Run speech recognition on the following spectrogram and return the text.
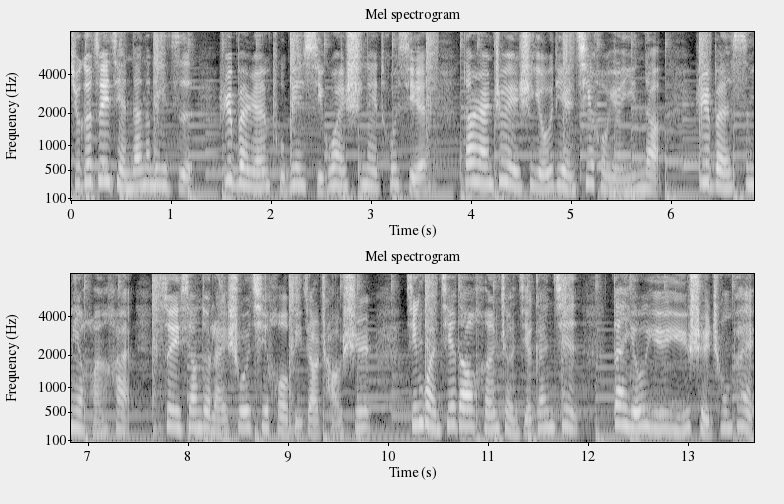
举个最简单的例子，日本人普遍习惯室内脱鞋。当然，这也是有点气候原因的。日本四面环海，所以相对来说气候比较潮湿。尽管街道很整洁干净，但由于雨水充沛，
